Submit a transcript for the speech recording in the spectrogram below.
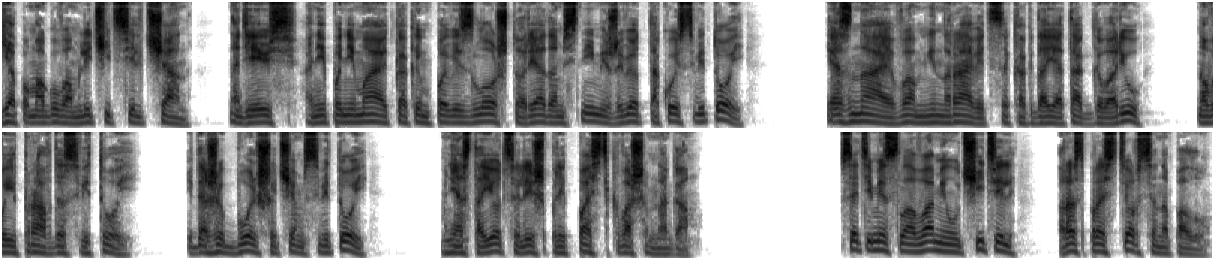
Я помогу вам лечить сельчан. Надеюсь, они понимают, как им повезло, что рядом с ними живет такой святой. Я знаю, вам не нравится, когда я так говорю, но вы и правда святой. И даже больше, чем святой. Мне остается лишь припасть к вашим ногам». С этими словами учитель распростерся на полу.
